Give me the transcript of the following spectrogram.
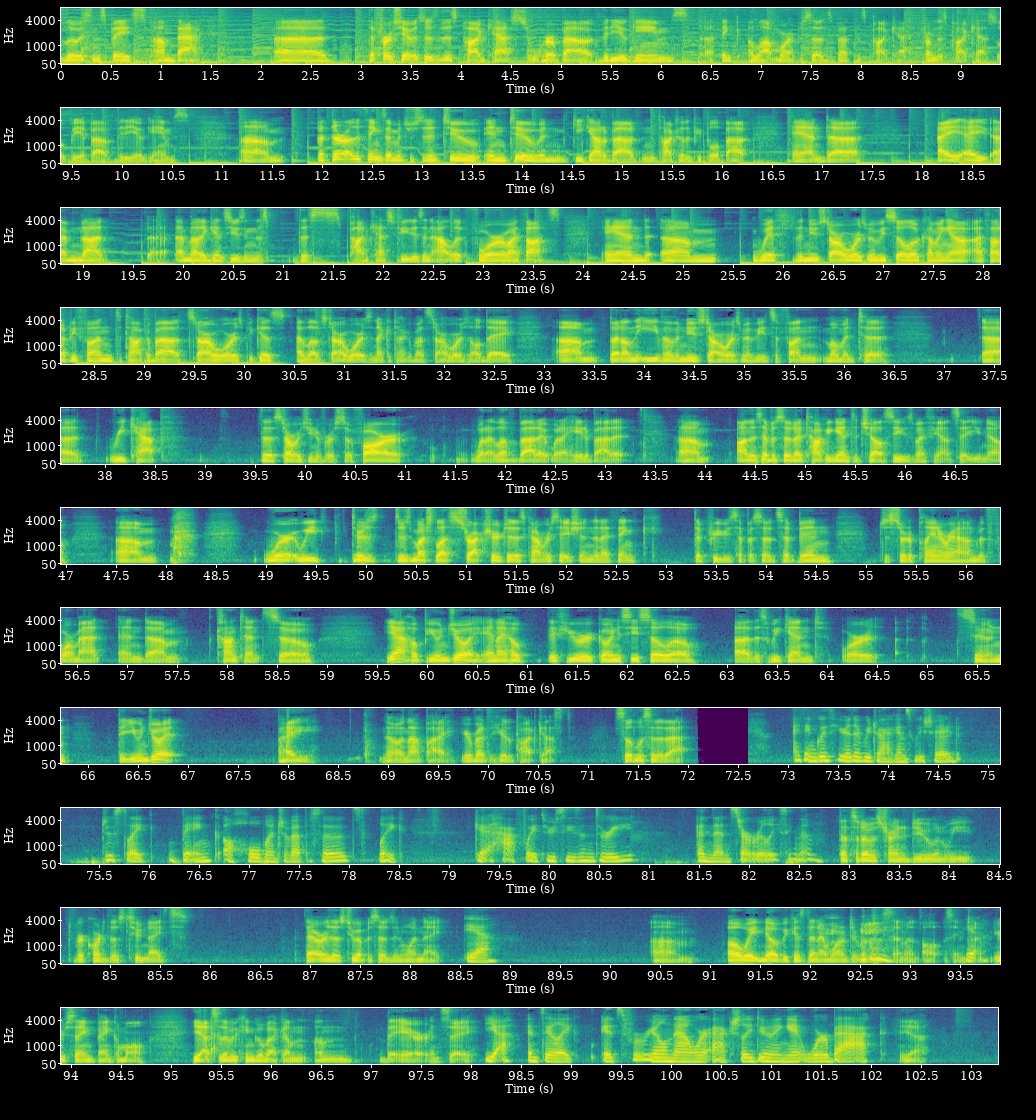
is Lewis in Space. I'm back. Uh, the first few episodes of this podcast were about video games. I think a lot more episodes about this podcast from this podcast will be about video games. Um, but there are other things I'm interested in too, in too, and geek out about and talk to other people about. And uh, I, I, I'm not, I'm not against using this this podcast feed as an outlet for my thoughts. And um, with the new Star Wars movie Solo coming out, I thought it'd be fun to talk about Star Wars because I love Star Wars and I could talk about Star Wars all day. Um, but on the eve of a new Star Wars movie, it's a fun moment to uh, recap the Star Wars universe so far, what I love about it, what I hate about it. Um, on this episode, I talk again to Chelsea, who's my fiance, you know. Um, we're, we there's there's much less structure to this conversation than I think the previous episodes have been. Just sort of playing around with format and um, content. So yeah, hope you enjoy, and I hope if you are going to see Solo uh, this weekend or soon, that you enjoy it. Bye. No, not bye. You're about to hear the podcast. So listen to that. I think with Here There Be Dragons, we should just like bank a whole bunch of episodes, like get halfway through season three, and then start releasing them. That's what I was trying to do when we recorded those two nights. That were those two episodes in one night. Yeah. Um. Oh wait, no, because then I wanted to release them all at the same time. Yeah. You're saying bank them all, yeah, Yeah. so that we can go back on on the air and say, Yeah. And say, like, it's for real now. We're actually doing it. We're back. yeah,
